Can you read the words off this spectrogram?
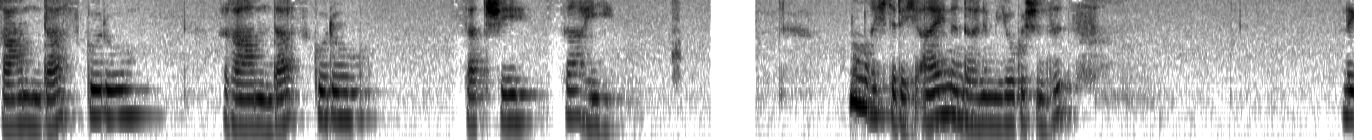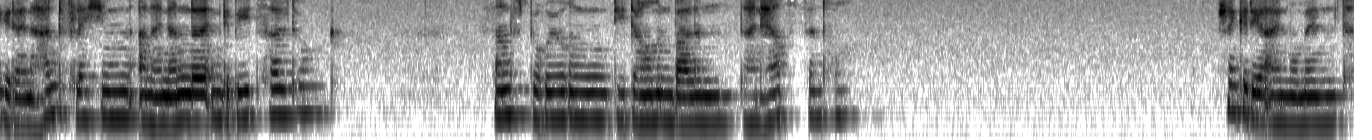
Ramdas Guru, Ramdas Guru, Sachi Sahi. Nun richte dich ein in deinem yogischen Sitz. Lege deine Handflächen aneinander in Gebetshaltung. Sanft berühren die Daumenballen dein Herzzentrum. Schenke dir einen Moment,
